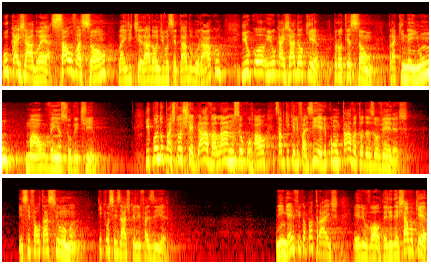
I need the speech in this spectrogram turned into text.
o cajado é salvação, vai de tirar de onde você está do buraco, e o, e o cajado é o que? Proteção, para que nenhum mal venha sobre ti. E quando o pastor chegava lá no seu curral, sabe o que, que ele fazia? Ele contava todas as ovelhas. E se faltasse uma, o que, que vocês acham que ele fazia? Ninguém fica para trás. Ele volta. Ele deixava o quê?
